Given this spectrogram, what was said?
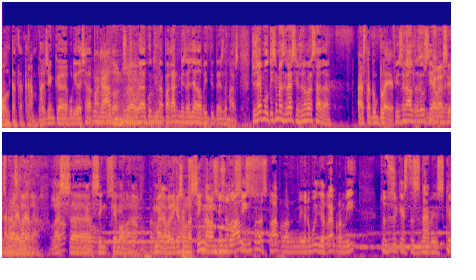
molta de trampa. La gent que volia deixar de pagar, doncs haurà de continuar pagant més enllà del 23 de març. Josep, moltíssimes gràcies, una abraçada. Ha estat un plaer. Fins una altra, adéu-siau. Gràcies, bona tarda. Les Jo, perdoneu, 5, sí, què vol ara? no, bueno, va dir que són les 5, anaven sí, puntuals. Són les 5, però esclar, però jo no vull dir res, però a mi totes aquestes naves que,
